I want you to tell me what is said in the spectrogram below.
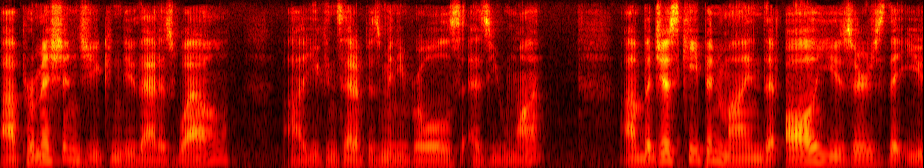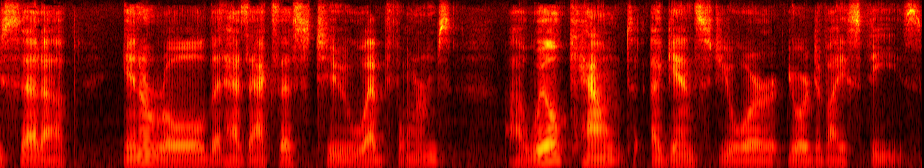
uh, permissions, you can do that as well. Uh, you can set up as many roles as you want. Uh, but just keep in mind that all users that you set up in a role that has access to web forms uh, will count against your, your device fees.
